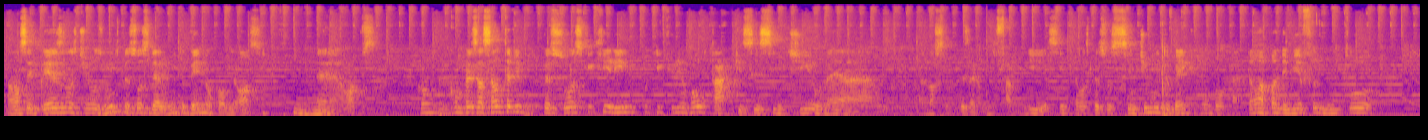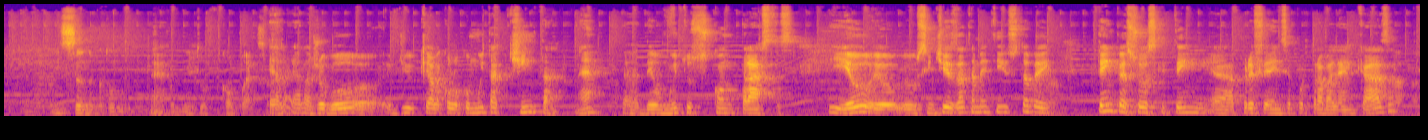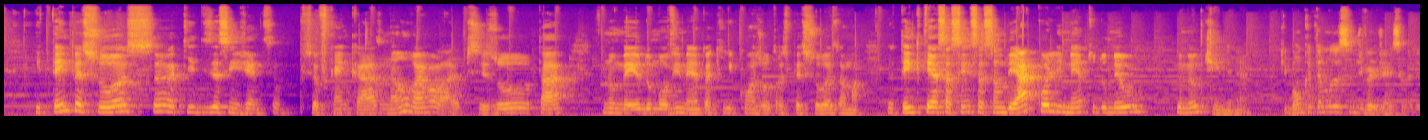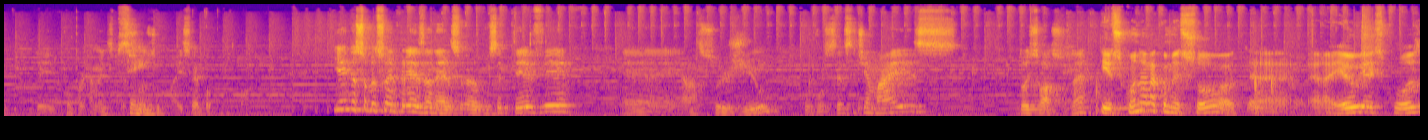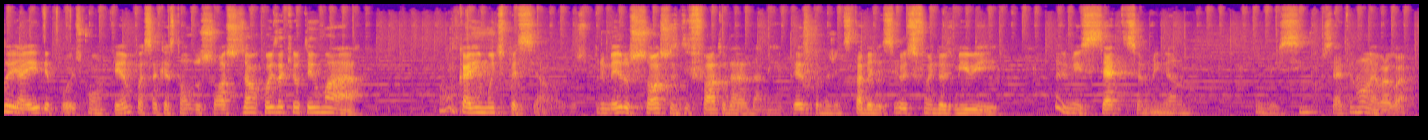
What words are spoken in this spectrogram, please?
na nossa empresa nós tivemos muitas pessoas que deram muito bem no home office, uhum. é, office. Com compensação, teve pessoas que queriam, porque queriam voltar, que se sentiam, né, a, a nossa empresa era muito família, assim, então as pessoas se sentiam muito bem que queriam voltar. Então a pandemia foi muito é, insana para todo mundo, é. foi muito complexa. Né? Ela, ela, jogou, eu digo que ela colocou muita tinta, né? deu muitos contrastes. E eu, eu, eu senti exatamente isso também. Tem pessoas que têm a preferência por trabalhar em casa. E tem pessoas uh, que dizem assim, gente, se eu, se eu, ficar em casa não vai rolar, eu preciso estar no meio do movimento aqui com as outras pessoas. É uma, eu tenho que ter essa sensação de acolhimento do meu, do meu time, né? Que bom que temos essa divergência né, de, de comportamentos de pessoas, Sim. isso é bom, muito bom. E ainda sobre a sua empresa, né? Você teve, é, ela surgiu com você, você tinha mais dois sócios, né? Isso, quando ela começou, é, era eu e a esposa, e aí depois, com o tempo, essa questão dos sócios é uma coisa que eu tenho uma, um carinho muito especial. Os primeiros sócios, de fato, da, da minha empresa, quando a gente estabeleceu, isso foi em 2000 e, 2007, se eu não me engano, 2005, 2007, eu não lembro agora.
